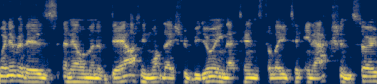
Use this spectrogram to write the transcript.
whenever there's an element of doubt in what they should be doing, that tends to lead to inaction. So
